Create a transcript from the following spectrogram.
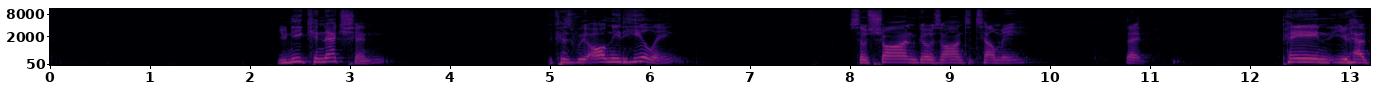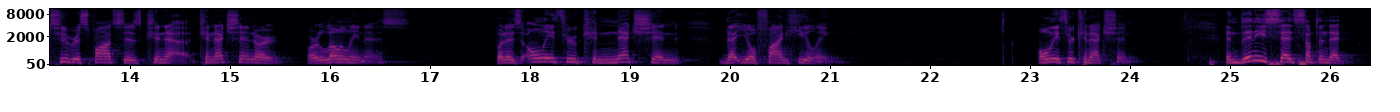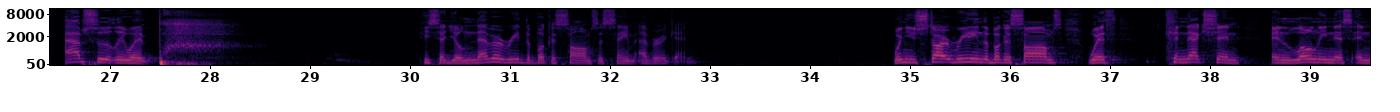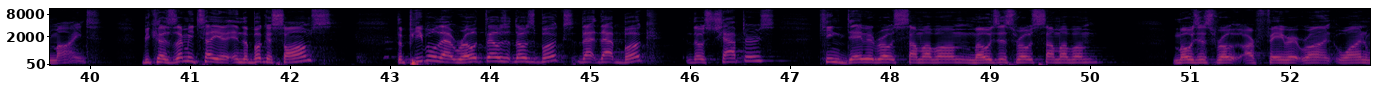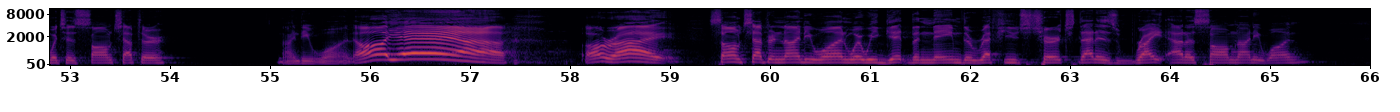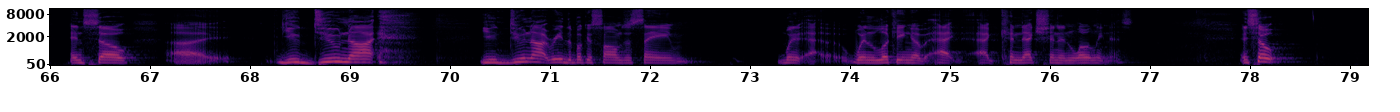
You need connection because we all need healing. So Sean goes on to tell me that pain, you have two responses conne- connection or, or loneliness. But it's only through connection that you'll find healing. Only through connection. And then he said something that absolutely went. He said, You'll never read the book of Psalms the same ever again. When you start reading the book of Psalms with connection and loneliness in mind. Because let me tell you, in the book of Psalms, the people that wrote those, those books, that, that book, those chapters, King David wrote some of them, Moses wrote some of them. Moses wrote our favorite one, which is Psalm chapter 91. Oh, yeah! All right. Psalm chapter 91, where we get the name the Refuge Church. That is right out of Psalm 91. And so uh, you do not you do not read the book of Psalms the same when, when looking at, at connection and loneliness. And so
